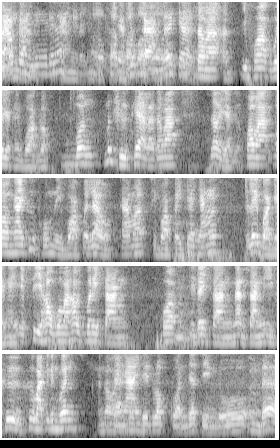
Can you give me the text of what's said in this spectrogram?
สามบ่ต้องบ่ต้องเลยเด้อกลางนี่แหละยังเอาครับเนี่ยครับยกกลางเลยจ้ะแต่ว่าอันอีพ่อก็บ่อยากให้บอกหรอกบนมันถือแค่ละแต่ว่าเราอยากเพราะว่าบอกง่ายคือผมนี่บอกไปแล้วถามว่าสิบอกไปเพียงหยังเลยบอกอย่างไง FC เฮาเพราะว่าเฮาบ่ได้สั่งบ่สิได้สั่งนั่นสั่งนี่คือคือวัดอื่นเพิ่น อันอาว่าจารย์ง่ายศักดิ์สิทธิ์รบกวนอย่าติ่งดูอืมเด้อ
